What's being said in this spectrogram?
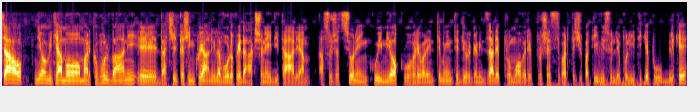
Ciao, io mi chiamo Marco Polvani e da circa 5 anni lavoro per ActionAid Italia, associazione in cui mi occupo prevalentemente di organizzare e promuovere processi partecipativi sulle politiche pubbliche,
